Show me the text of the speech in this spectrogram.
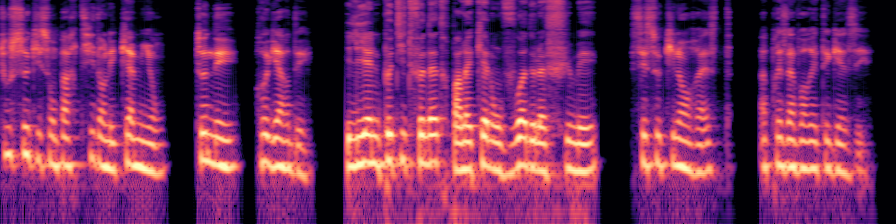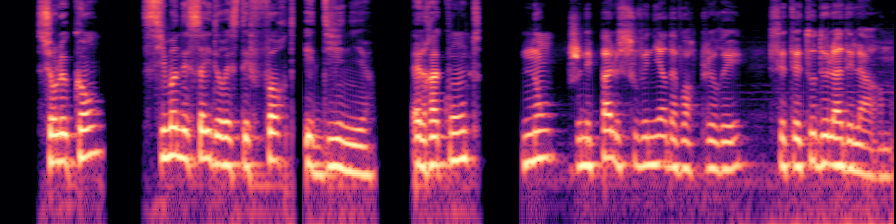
tous ceux qui sont partis dans les camions. Tenez, regardez. Il y a une petite fenêtre par laquelle on voit de la fumée. C'est ce qu'il en reste après avoir été gazé. Sur le camp, Simone essaye de rester forte et digne. Elle raconte Non, je n'ai pas le souvenir d'avoir pleuré, c'était au-delà des larmes.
